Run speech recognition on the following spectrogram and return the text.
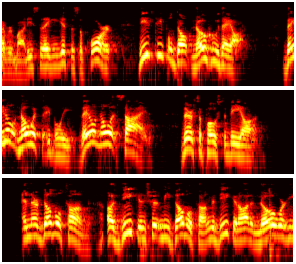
everybody so they can get the support. These people don't know who they are. They don't know what they believe. They don't know what side they're supposed to be on. And they're double tongued. A deacon shouldn't be double tongued. A deacon ought to know where he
